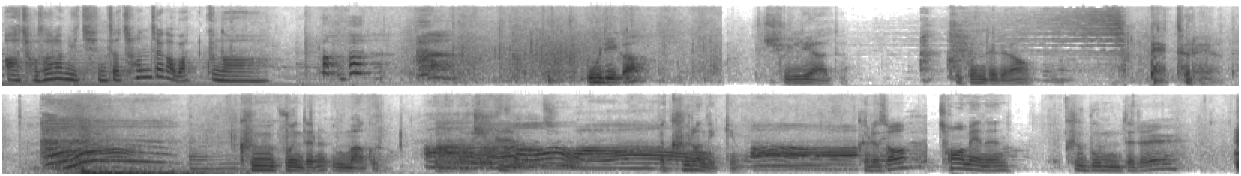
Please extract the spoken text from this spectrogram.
아 저 사람이 진짜 천재가 맞구나 우리가 줄리아드 그분들이랑 배틀해야 돼. 그분들은 음악으로. 우리는 그런 느낌. 그래서 처음에는 그분들을 그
